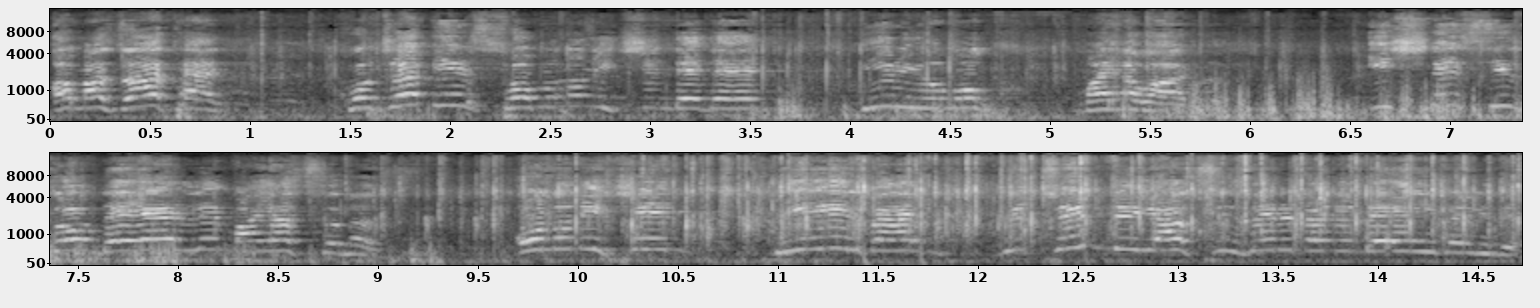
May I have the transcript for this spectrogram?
ama zaten koca bir somunun içinde de bir yumuk maya vardır. İşte siz o değerli mayasınız. Onun için değil ben, bütün dünya sizlerin önünde eğmelidir.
